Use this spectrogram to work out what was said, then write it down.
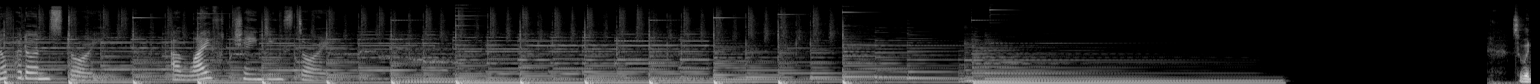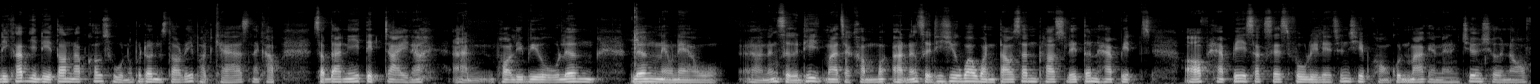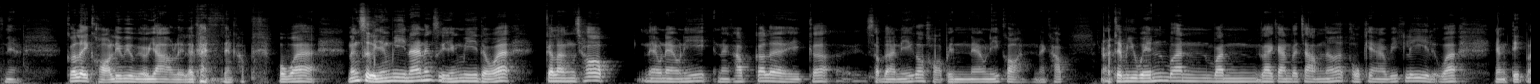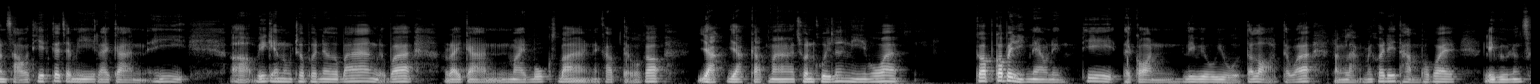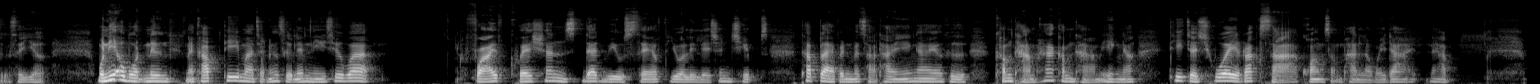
n o p ด d o สตอรี่ a life changing story สวัสดีครับ ยินดีต้อนรับเข้าสู่นพดลสตอรี่พอดแคสต์นะครับ สัปดาห์นี้ติดใจนะ อ่านพอรีวิวเรื่องเรื่องแนวแนว หนังสือที่มาจากคำหนังสือที่ชื่อว่า 1000 plus little habits of happy successful relationship ของคุณ Mark and Angel Chernoff เนี่ย ก็เลยขอรีวิวยาวๆเลยแล้วกันนะครับ เพราะว่าหนังสือยังมีนะ หนังสือยังมีแต่ว่ากำลังชอบแนวแนวนี้นะครับ ก็เลยก็สัปดาห์นี้ก็ขอเป็นแนวนี้ก่อนนะครับ อาจจะมีเว้นวันวันรายการประจำเนอะโอเคอาวิกฤตหรือว่าอย่างติดวันเสาร์อาทิตย์ก็จะมีรายการไอ้ Weekend Entrepreneur บ้าง หรือว่ารายการ My Books บ้างนะครับ แต่ว่าก็อยากอยากกลับมาชวนคุยเรื่องนี้ เพราะว่าก็ก็เป็นอีกแนวหนึ่งที่แต่ก่อนรีวิวอยู่ตลอด แต่ว่าหลังๆ ไม่ค่อยได้ทำเพราะว่ารีวิวหนังสือซะเยอะ วันนี้เอาบทหนึ่งนะครับที่มาจากหนังสือเล่มนี้ชื่อว่า five questions that will save your relationships ถ้าแปลเป็นภาษาไทยง่ายๆ ก็คือคำถาม 5 คำถามเองนะที่จะช่วยรักษาความสัมพันธ์เราไว้ได้นะครับ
